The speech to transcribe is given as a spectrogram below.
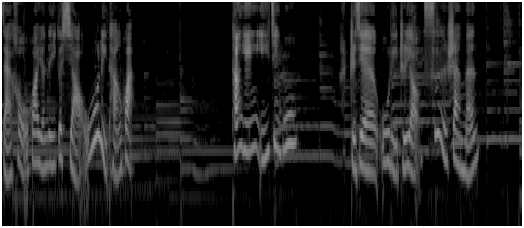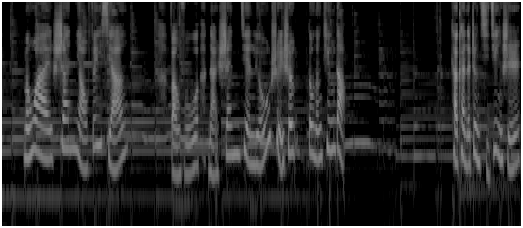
在后花园的一个小屋里谈话。唐寅一进屋，只见屋里只有四扇门，门外山鸟飞翔。仿佛那山涧流水声都能听到。他看得正起劲时，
